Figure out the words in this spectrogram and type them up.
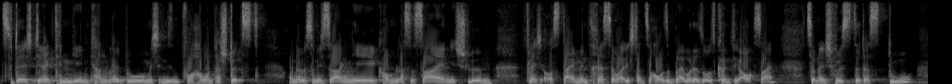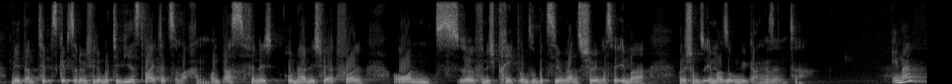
zu der ich direkt hingehen kann, weil du mich in diesem Vorhaben unterstützt. Und da wirst du nicht sagen, nee, komm, lass es sein, nicht schlimm, vielleicht aus deinem Interesse, weil ich dann zu Hause bleibe oder so, es könnte ja auch sein, sondern ich wüsste, dass du mir dann Tipps gibst oder mich wieder motivierst, weiterzumachen. Und das finde ich unheimlich wertvoll und äh, finde ich prägt unsere Beziehung ganz schön, dass wir immer oder schon so immer so umgegangen sind. Immer?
